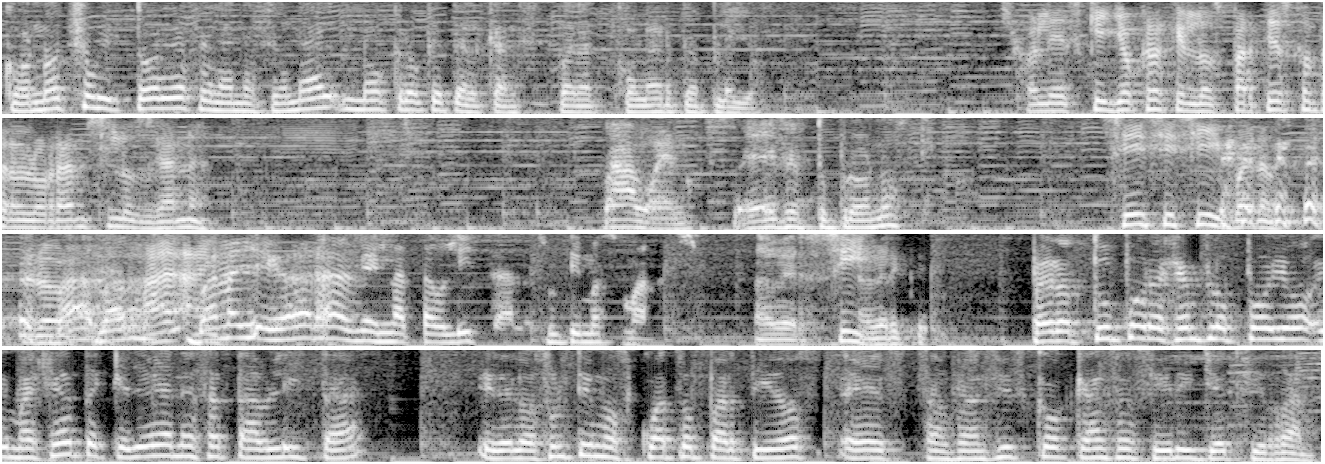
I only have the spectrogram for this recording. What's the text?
Con ocho victorias en la nacional no creo que te alcance para colarte a playoff. Híjole, es que yo creo que los partidos contra los Rams sí los gana. Ah, bueno, pues ese es tu pronóstico. Sí, sí, sí, bueno, pero van a llegar en la tablita las últimas semanas. A ver, sí. A ver qué. Pero tú, por ejemplo, Pollo, imagínate que llega en esa tablita y de los últimos cuatro partidos es San Francisco, Kansas City, Jets y Rams.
